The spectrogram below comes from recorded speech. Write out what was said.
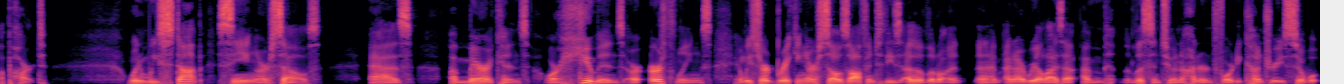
apart. When we stop seeing ourselves as Americans or humans or earthlings, and we start breaking ourselves off into these other little. And I, and I realize I, am listened to in 140 countries, so we'll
